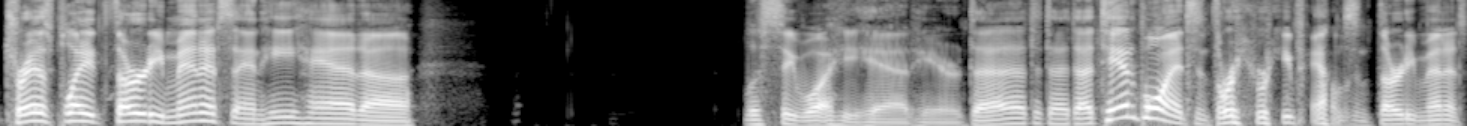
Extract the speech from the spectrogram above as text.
Trez played 30 minutes and he had uh, let's see what he had here. Da, da, da, 10 points and three rebounds in 30 minutes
